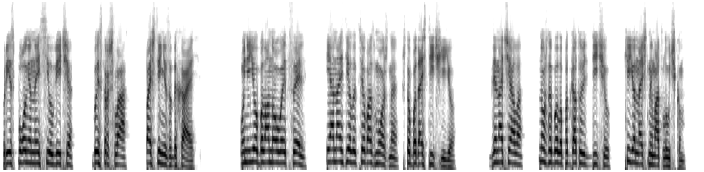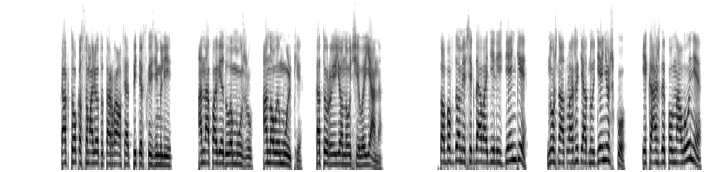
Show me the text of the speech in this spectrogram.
Преисполненная сил Вича быстро шла, почти не задыхаясь. У нее была новая цель, и она сделает все возможное, чтобы достичь ее. Для начала нужно было подготовить Дичу к ее ночным отлучкам. Как только самолет оторвался от питерской земли, она поведала мужу о новой мульке, которую ее научила Яна. Чтобы в доме всегда водились деньги, нужно отложить одну денежку и каждое полнолуние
